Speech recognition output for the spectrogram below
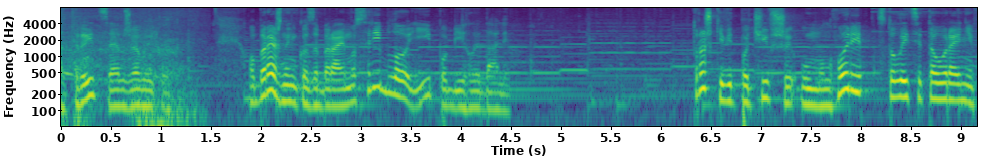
а три це вже виклик. Обережненько забираємо срібло і побігли далі. Трошки відпочивши у Молгорі, столиці Тауренів,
